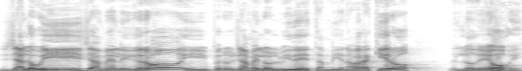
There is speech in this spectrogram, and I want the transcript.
ya lo vi, ya me alegró, y, pero ya me lo olvidé también. Ahora quiero lo de hoy.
